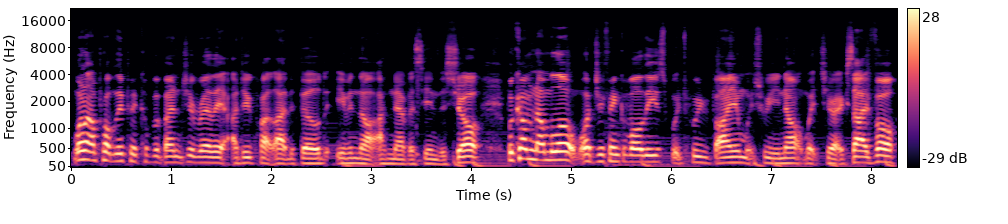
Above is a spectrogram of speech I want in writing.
One I'll probably pick up eventually really, I do quite like the build even though I've never seen the show. But comment down below what do you think of all these, which will be buying, which will you not, which you're excited for.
